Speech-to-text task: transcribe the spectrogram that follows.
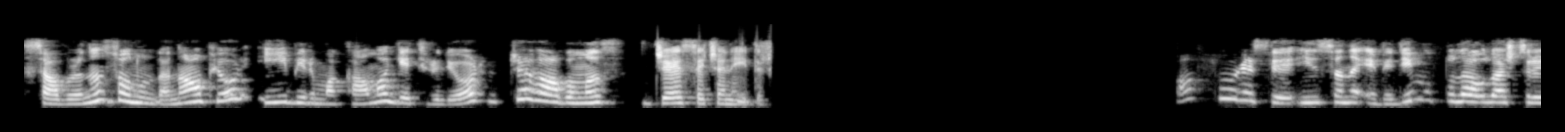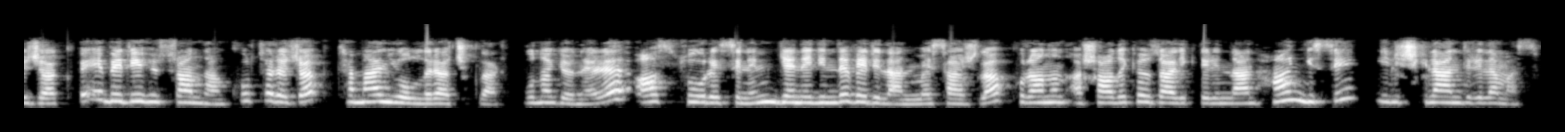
sabrının sonunda ne yapıyor? İyi bir makama getiriliyor. Cevabımız C seçeneğidir. Suresi insanı ebedi mutluluğa ulaştıracak ve ebedi hüsrandan kurtaracak temel yolları açıklar. Buna göre Az suresinin genelinde verilen mesajla Kur'an'ın aşağıdaki özelliklerinden hangisi ilişkilendirilemez?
